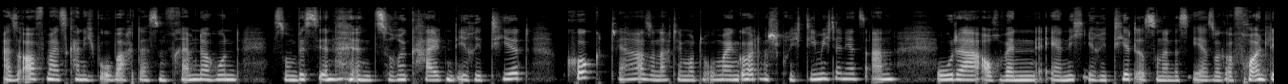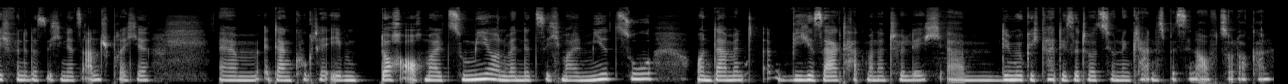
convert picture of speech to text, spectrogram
Also oftmals kann ich beobachten, dass ein fremder Hund so ein bisschen zurückhaltend irritiert guckt, ja, also nach dem Motto, oh mein Gott, was spricht die mich denn jetzt an? Oder auch wenn er nicht irritiert ist, sondern das eher sogar freundlich findet, dass ich ihn jetzt anspreche, ähm, dann guckt er eben doch auch mal zu mir und wendet sich mal mir zu. Und damit, wie gesagt, hat man natürlich ähm, die Möglichkeit, die Situation ein kleines bisschen aufzulockern.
